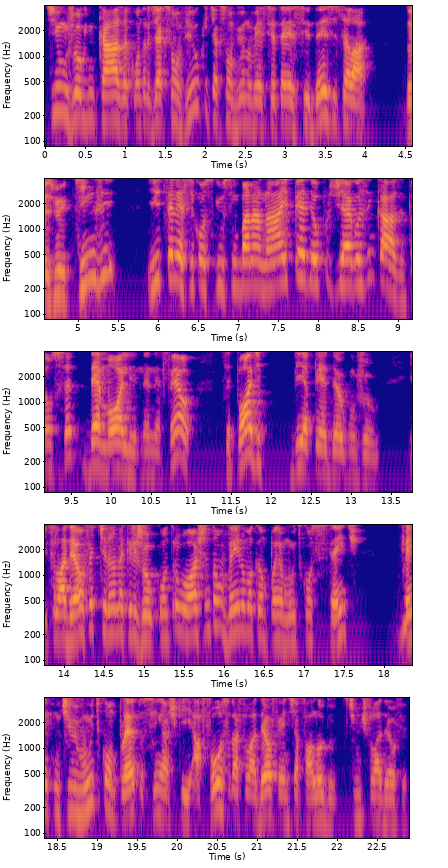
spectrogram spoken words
tinha um jogo em casa contra Jacksonville, que Jacksonville não vencia Tennessee desde, sei lá, 2015, e Tennessee conseguiu se embananar e perdeu para os Jaguars em casa. Então, se você demole na NFL, você pode vir a perder algum jogo. E Philadelphia, tirando aquele jogo contra o Washington, vem numa campanha muito consistente, vem com um time muito completo, assim, acho que a força da Philadelphia, a gente já falou do time de Philadelphia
